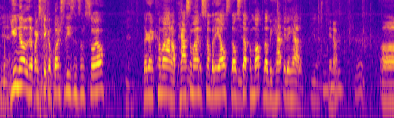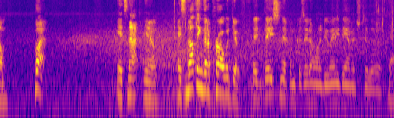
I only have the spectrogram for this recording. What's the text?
Yeah. You know that if I stick a bunch of these in some soil, Yeah. they're going to come on. I'll pass them on to somebody else. They'll step them up. They'll be happy they had them. Yeah, You know. sure. Um, but it's not. You know, it's nothing that a pro would do. They, they snip them because they don't want to do any damage to the Yeah.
